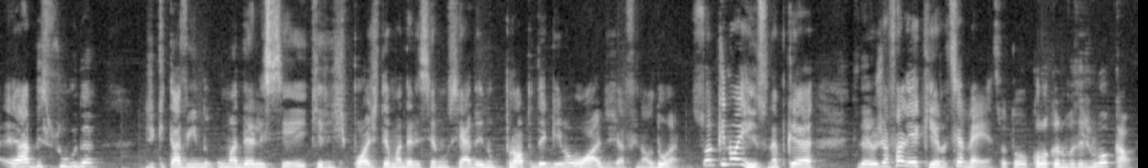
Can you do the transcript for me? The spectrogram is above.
é absurda de que tá vindo uma DLC e que a gente pode ter uma DLC anunciada aí no próprio The Game Awards já final do ano. Só que não é isso, né? Porque isso daí eu já falei aqui, é notícia velha, só tô colocando vocês no local.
